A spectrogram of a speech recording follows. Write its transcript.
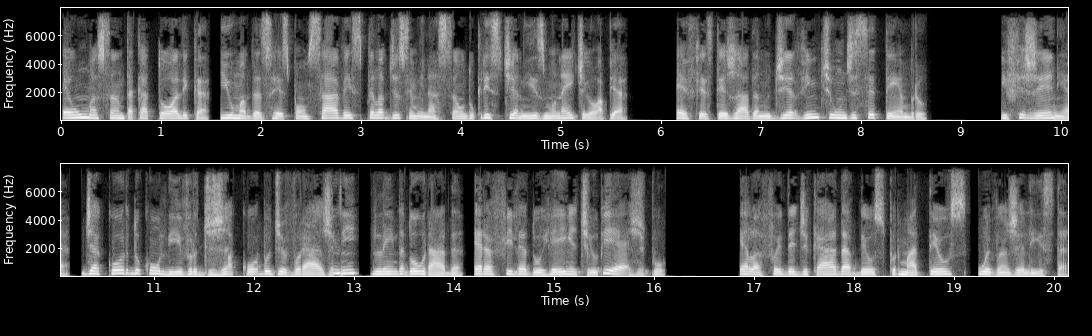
é uma santa católica, e uma das responsáveis pela disseminação do cristianismo na Etiópia. É festejada no dia 21 de setembro. Ifigênia, de acordo com o livro de Jacobo de Voragine, Lenda Dourada, era filha do rei etíope Égipo. Ela foi dedicada a Deus por Mateus, o evangelista.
